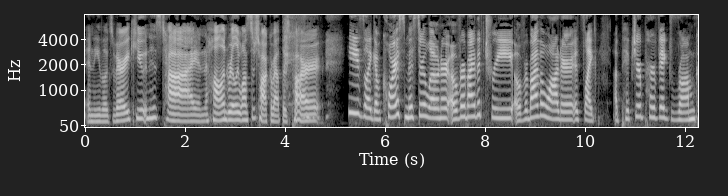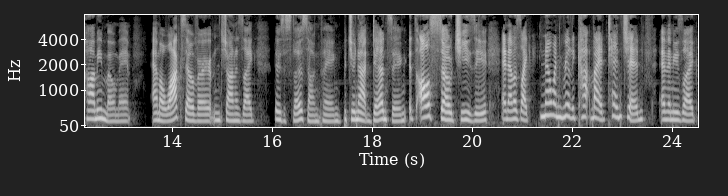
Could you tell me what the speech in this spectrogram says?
And he looks very cute in his tie. And Holland really wants to talk about this part. He's like, of course, Mr. Loner over by the tree, over by the water. It's like a picture perfect rom commy moment. Emma walks over and Sean is like, there's a slow song playing, but you're not dancing. It's all so cheesy. And Emma's like, no one really caught my attention. And then he's like,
